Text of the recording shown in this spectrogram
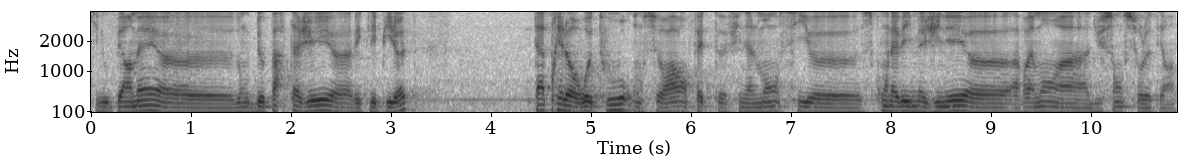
qui nous permet donc de partager avec les pilotes d'après leur retour, on saura en fait finalement si euh, ce qu'on avait imaginé euh, a vraiment du sens sur le terrain.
